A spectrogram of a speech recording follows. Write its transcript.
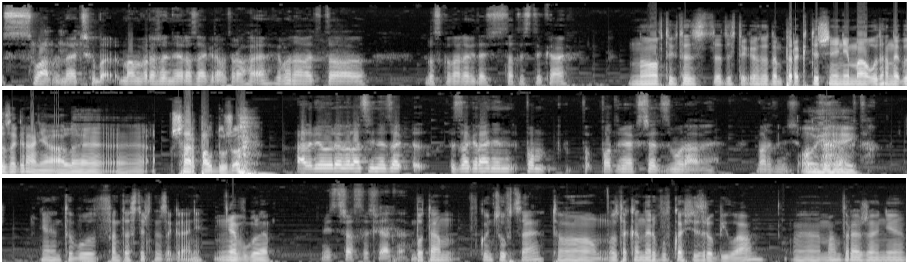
słaby mecz chyba, mam wrażenie, rozegrał trochę. Chyba nawet to doskonale widać w statystykach. No, w tych statystykach to tam praktycznie nie ma udanego zagrania, ale e, szarpał dużo. Ale miał rewelacyjne za zagranie po, po, po, tym, jak szedł z murawy. Bardzo mi się Ojej. Nie, to było fantastyczne zagranie. Nie, w ogóle. Mistrzostwo świata. Bo tam w końcówce to no, taka nerwówka się zrobiła. E, mam wrażenie,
